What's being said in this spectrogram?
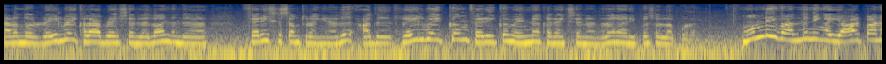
நடந்த ஒரு ரயில்வே கலாபரேஷனில் தான் அந்த ஃபெரி சிஸ்டம் தொடங்கினது. அது ரயில்வேக்கும் ஃபெரிக்கும் என்ன கனெக்ஷன் தான் நான் இப்போ சொல்ல போகிறேன் முந்தி வந்து நீங்க யாழ்ப்பாண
